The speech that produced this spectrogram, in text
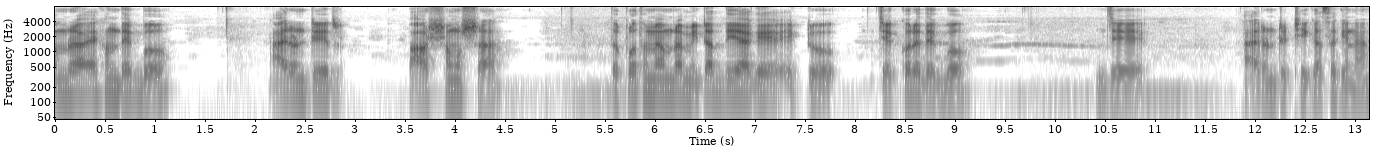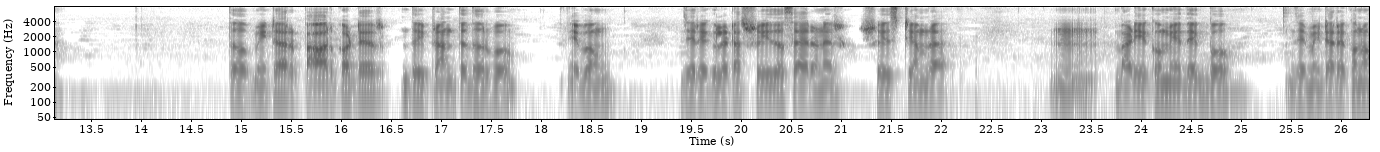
আমরা এখন দেখব আয়রনটির পাওয়ার সমস্যা। তো প্রথমে আমরা মিটার দিয়ে আগে একটু চেক করে দেখব যে আয়রনটি ঠিক আছে কি না তো মিটার পাওয়ার কটের দুই প্রান্তে ধরব এবং যে রেগুলেটর সুইচ আছে আয়রনের, সুইচটি আমরা বাড়িয়ে কমিয়ে দেখব যে মিটারে কোনো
